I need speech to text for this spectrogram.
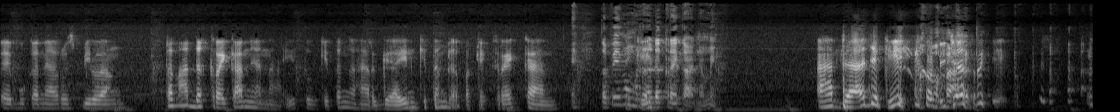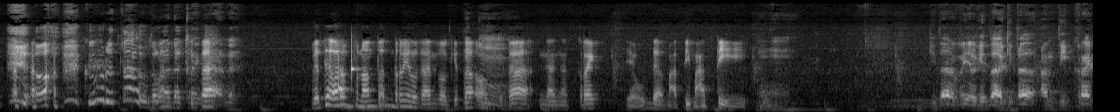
eh bukannya harus bilang kan ada kerekannya. Nah, itu kita ngehargain kita nggak pakai kerekan. Eh, tapi emang udah ada kerekannya, Meng? Ada aja Ki kalau dicari. oh, gue baru tahu kalau ada Kita- kerekannya. Berarti orang penonton real kan kalau kita oh Hmm. kita nggak ngekrek ya udah mati-mati. Mm. Kita real kita, kita anti crack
